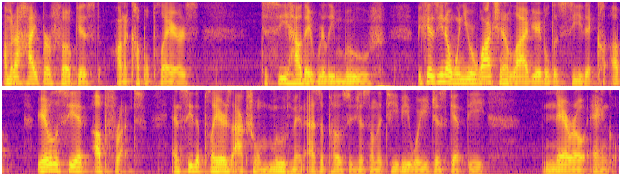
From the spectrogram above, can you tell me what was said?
I'm gonna hyper focus on a couple players to see how they really move. Because you know, when you're watching it live, you're able to see that up you're able to see it up front and see the player's actual movement as opposed to just on the TV where you just get the narrow angle.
